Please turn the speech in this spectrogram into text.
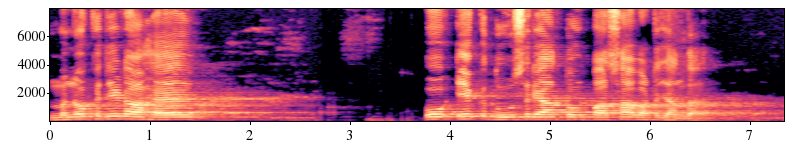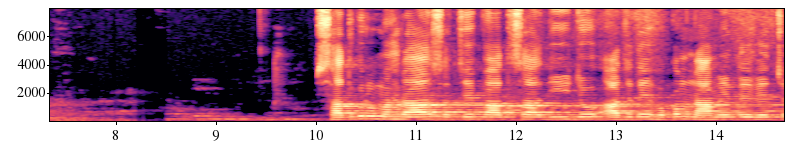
ਮਨੁੱਖ ਜਿਹੜਾ ਹੈ, ਉਹ ਇੱਕ ਦੂਸਰਿਆਂ ਤੋਂ ਪਾਸਾ ਵਟ ਜਾਂਦਾ ਹੈ। ਸਤਿਗੁਰੂ ਮਹਾਰਾਜ, ਸੱਚੇ ਪਾਤਸ਼ਾਹ ਜੀ ਜੋ ਅੱਜ ਦੇ ਹੁਕਮਨਾਮੇ ਦੇ ਵਿੱਚ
